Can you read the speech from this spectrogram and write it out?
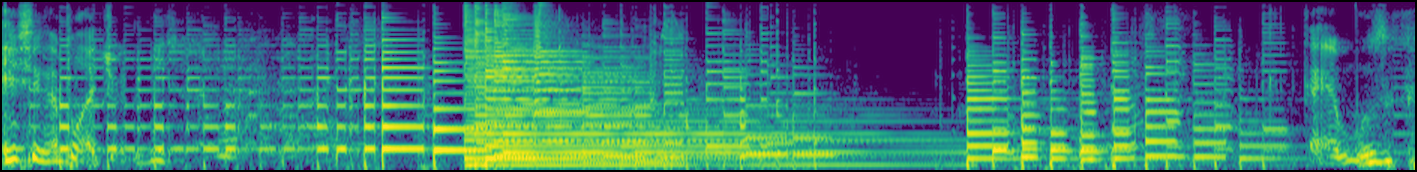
Я всегда плачу. Какая музыка.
